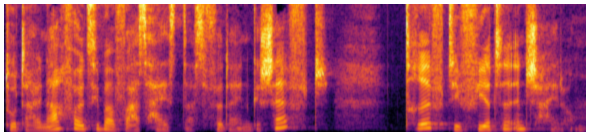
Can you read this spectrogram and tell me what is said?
total nachvollziehbar. Was heißt das für dein Geschäft? Triff die vierte Entscheidung.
